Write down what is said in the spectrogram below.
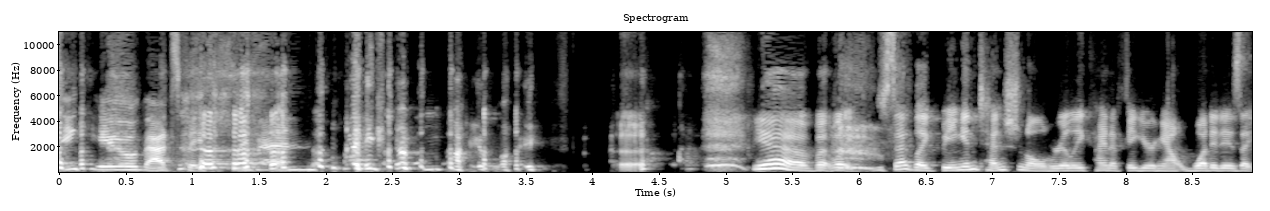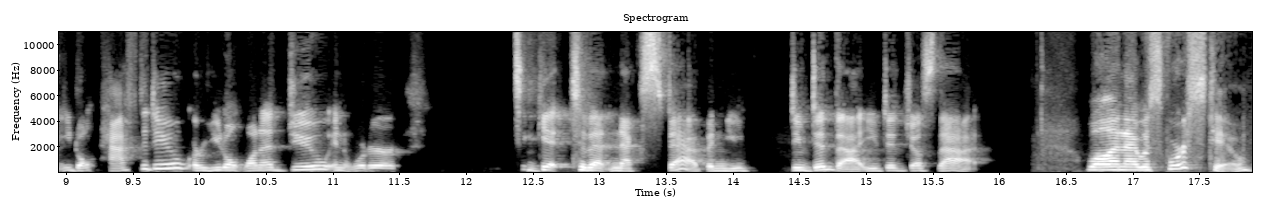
Thank you. That's basically been like my life. yeah, but like you said, like being intentional, really kind of figuring out what it is that you don't have to do or you don't want to do in order to get to that next step. And you you did that. You did just that. Well, and I was forced to.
